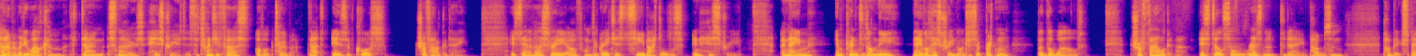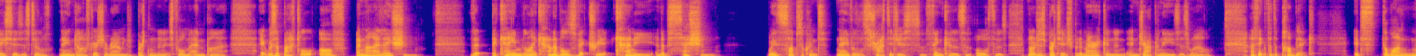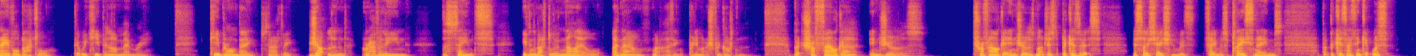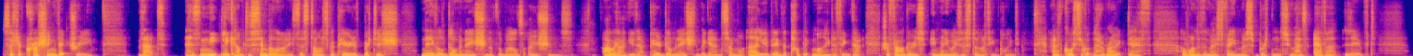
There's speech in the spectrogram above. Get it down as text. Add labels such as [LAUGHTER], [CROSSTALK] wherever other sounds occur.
Hello, everybody. Welcome to Dan Snow's History It's the 21st of October. That is, of course, Trafalgar Day. It's the anniversary of one of the greatest sea battles in history, a name imprinted on the naval history not just of Britain, but the world. Trafalgar is still so resonant today. Pubs and public spaces are still named after it around Britain and its former empire. It was a battle of annihilation that became, like Hannibal's victory at Cannae, an obsession with subsequent naval strategists and thinkers and authors, not just British, but American and, Japanese as well. I think for the public, it's the one naval battle that we keep in our memory. Quiberon Bay, sadly, Jutland, Gravelines, the Saints, even the Battle of Nile are now, well, I think, pretty much forgotten. But Trafalgar endures. Trafalgar endures not just because of its association with famous place names, but because I think it was such a crushing victory that has neatly come to symbolize the start of a period of British naval domination of the world's oceans. I would argue that period of domination began somewhat earlier, but in the public mind, I think that Trafalgar is in many ways a starting point. And of course, you've got the heroic death of one of the most famous Britons who has ever lived,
